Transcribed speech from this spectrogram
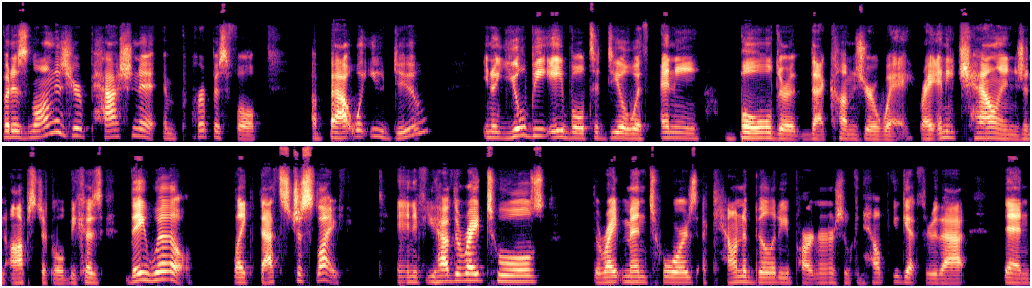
But as long as you're passionate and purposeful about what you do you know you'll be able to deal with any boulder that comes your way right any challenge and obstacle because they will like that's just life and if you have the right tools the right mentors accountability partners who can help you get through that then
